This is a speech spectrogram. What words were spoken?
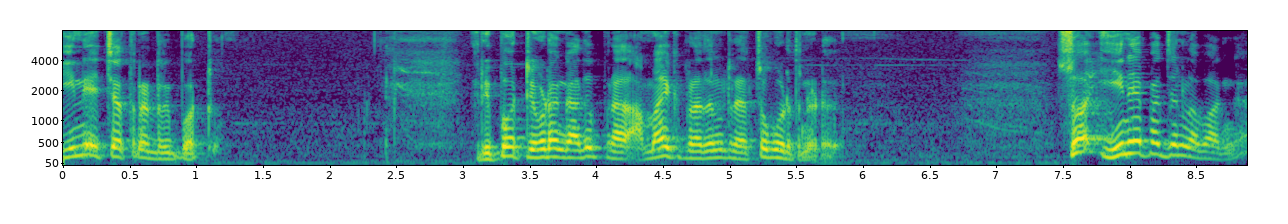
ఈయనే ఇచ్చేస్తున్నాడు రిపోర్టు రిపోర్ట్ ఇవ్వడం కాదు ప్ర అమాయక ప్రజలను రెచ్చగొడుతున్నాడు. సో ఈ నేపథ్యంలో భాగంగా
